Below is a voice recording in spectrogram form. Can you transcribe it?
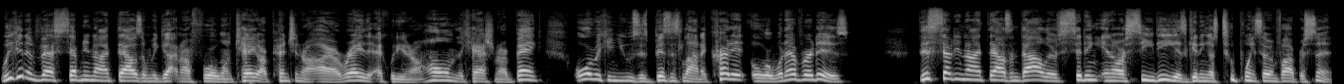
we can invest 79,000 we got in our 401k, our pension, our IRA, the equity in our home, the cash in our bank, or we can use this business line of credit or whatever it is. This $79,000 sitting in our CD is getting us 2.75%.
